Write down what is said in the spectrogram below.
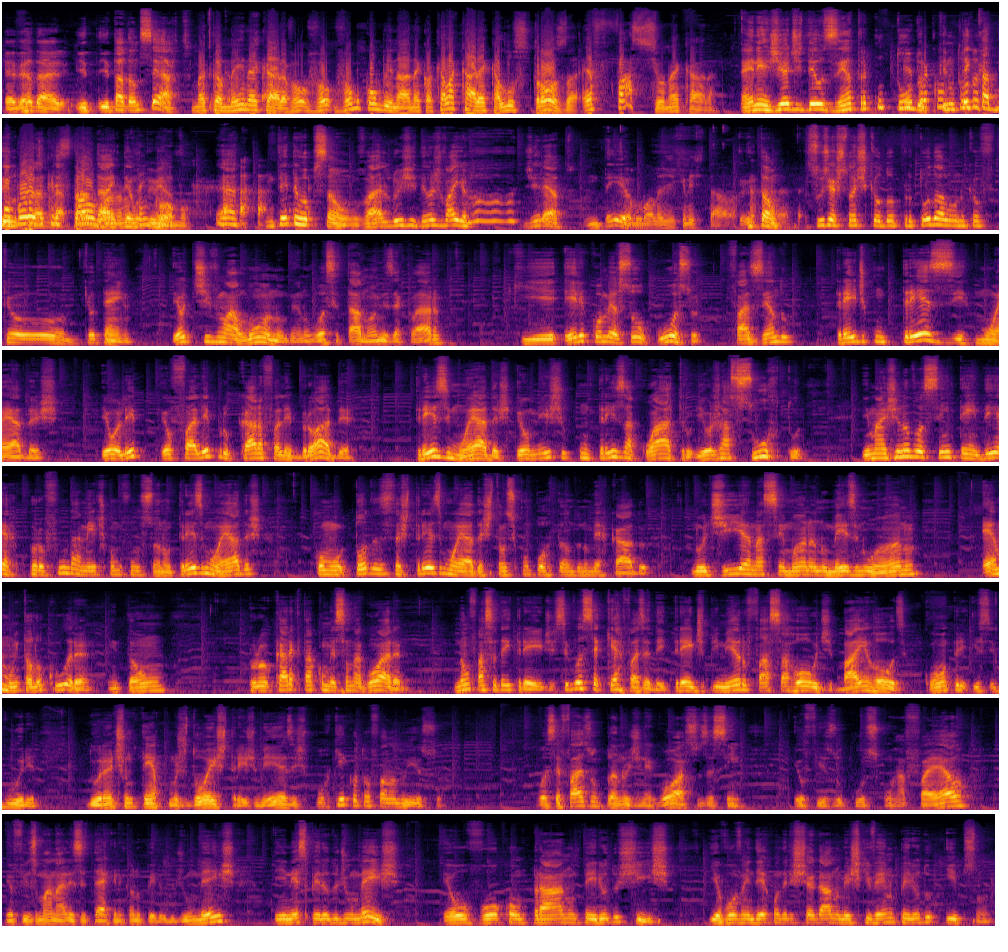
É verdade. E, e tá dando certo. Mas também, né, cara, vamos combinar, né? Com aquela careca lustrosa, é fácil, né, cara? A energia de Deus entra com tudo, entra com porque não tudo, tem cabelo pra, cristal, pra dar mano, interrompimento. Não tem, é, não tem interrupção. Vai, a luz de Deus vai oh, direto, não tem erro. Bola de cristal. Então, sugestões que eu dou para todo aluno que eu, que, eu, que eu tenho. Eu tive um aluno, eu não vou citar nomes, é claro, que ele começou o curso fazendo trade com 13 moedas. Eu olhei, eu falei pro cara, falei, brother, 13 moedas, eu mexo com 3 a 4 e eu já surto. Imagina você entender profundamente como funcionam 13 moedas, como todas essas 13 moedas estão se comportando no mercado no dia, na semana, no mês e no ano. É muita loucura. Então, pro cara que está começando agora, não faça day trade. Se você quer fazer day trade, primeiro faça hold, buy and hold, compre e segure durante um tempo, uns dois, três meses. Por que, que eu estou falando isso? Você faz um plano de negócios assim. Eu fiz o curso com o Rafael, eu fiz uma análise técnica no período de um mês, e nesse período de um mês eu vou comprar num período X e eu vou vender quando ele chegar no mês que vem no período Y.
